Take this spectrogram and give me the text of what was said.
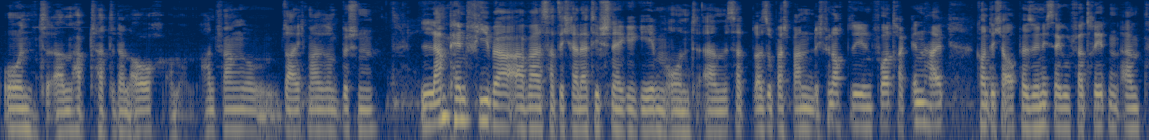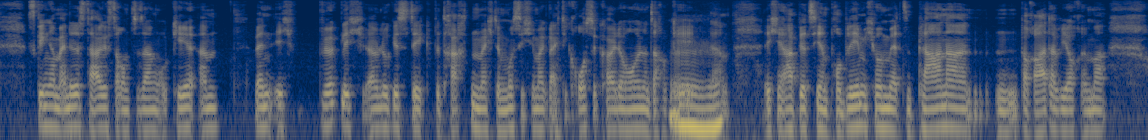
und ähm, hab, hatte dann auch am Anfang, sage ich mal, so ein bisschen Lampenfieber, aber es hat sich relativ schnell gegeben und ähm, es hat, war super spannend. Ich finde auch den Vortrag Inhalt konnte ich ja auch persönlich sehr gut vertreten. Ähm, es ging am Ende des Tages darum zu sagen, okay, ähm, wenn ich wirklich äh, Logistik betrachten möchte, muss ich immer gleich die große Keule holen und sage, okay, mhm. ähm, ich habe jetzt hier ein Problem, ich hole mir jetzt einen Planer, einen Berater, wie auch immer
